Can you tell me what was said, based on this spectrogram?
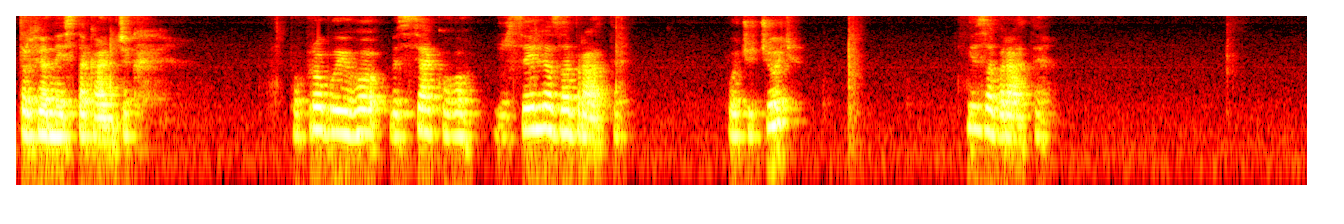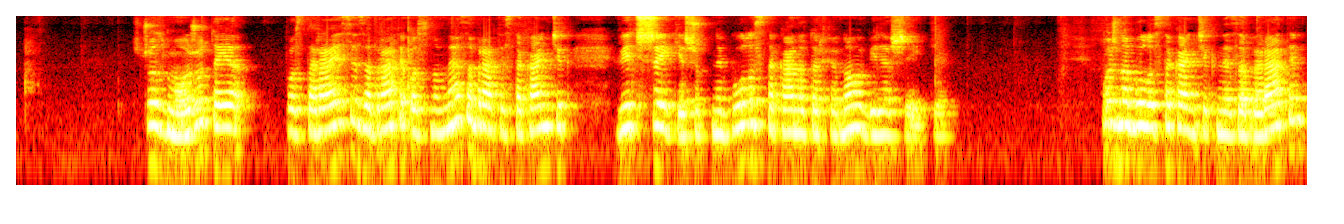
торфяний стаканчик. Попробую його без всякого зусилля забрати. По чуть-чуть і забрати. Що зможу, то я постараюся забрати основне забрати стаканчик від шийки, щоб не було стакана торфяного біля шийки. Можна було стаканчик не забирати,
